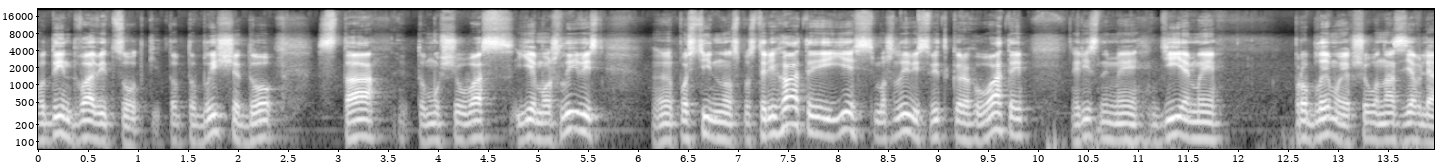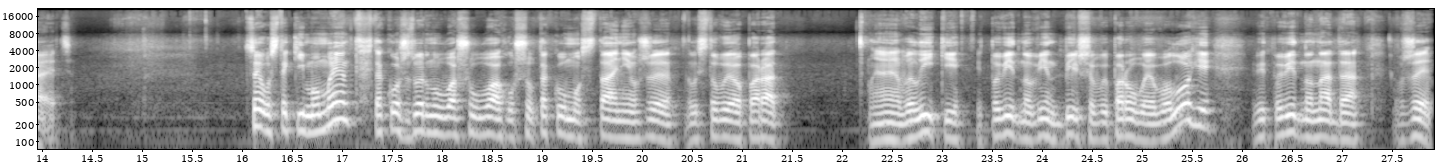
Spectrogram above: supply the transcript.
1-2%, тобто ближче до 100, тому що у вас є можливість постійно спостерігати і є можливість відкоригувати різними діями проблему, якщо вона з'являється. Це ось такий момент. Також звернув вашу увагу, що в такому стані вже листовий апарат е, великий, відповідно, він більше випаровує вологі. Відповідно, треба вже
